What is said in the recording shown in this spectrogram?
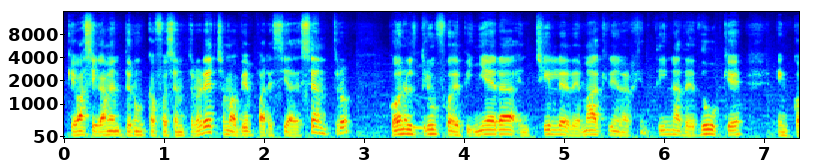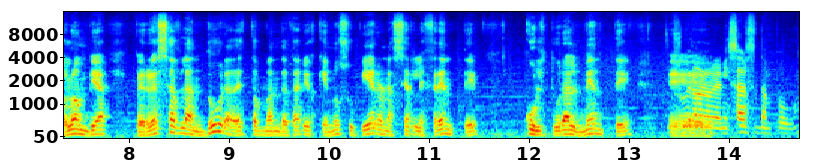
que básicamente nunca fue centro derecha, más bien parecía de centro, con el triunfo de Piñera en Chile, de Macri en Argentina, de Duque en Colombia, pero esa blandura de estos mandatarios que no supieron hacerle frente culturalmente. No supieron eh, organizarse tampoco.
